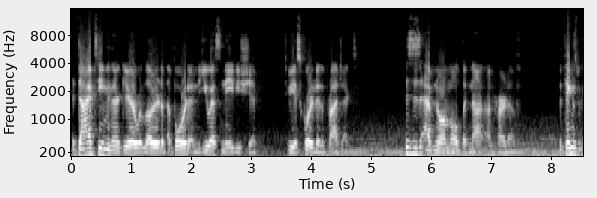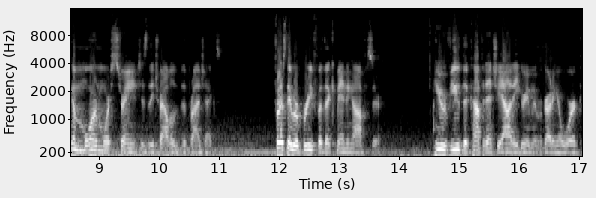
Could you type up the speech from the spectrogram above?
The dive team and their gear were loaded aboard a U.S. Navy ship to be escorted to the project. This is abnormal, but not unheard of. But things become more and more strange as they travel to the project. First, they were briefed with the commanding officer. He reviewed the confidentiality agreement regarding our work,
